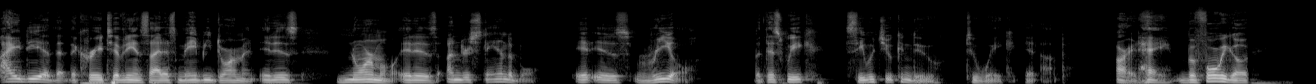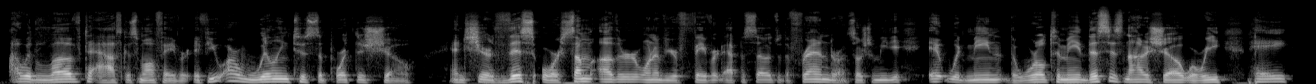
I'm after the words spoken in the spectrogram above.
idea that the creativity inside us may be dormant, it is normal, it is understandable, it is real. But this week, see what you can do to wake it up. All right, hey, before we go, I would love to ask a small favor. If you are willing to support this show and share this or some other one of your favorite episodes with a friend or on social media, it would mean the world to me. This is not a show where we pay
